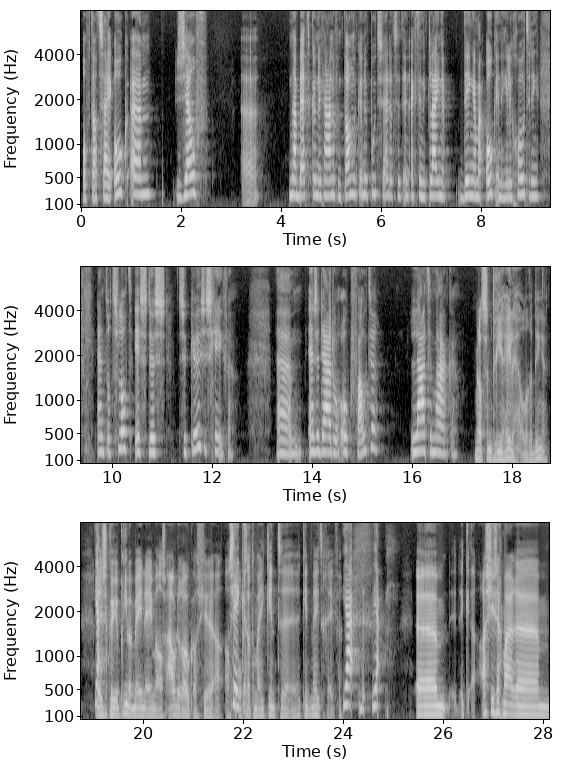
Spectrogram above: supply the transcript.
Of dat zij ook ehm, zelf eh, naar bed kunnen gaan of hun tanden kunnen poetsen. Hè. Dat zit in, echt in de kleine dingen, maar ook in de hele grote dingen. En tot slot is dus ze keuzes geven. Ehm, en ze daardoor ook fouten laten maken. Maar dat zijn drie hele heldere dingen. Ja. Deze kun je prima meenemen als ouder ook, als je, als je opstaat om aan je kind, eh, kind mee te geven. Ja, ja. Ehm, ik, als je zeg maar, ehm,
